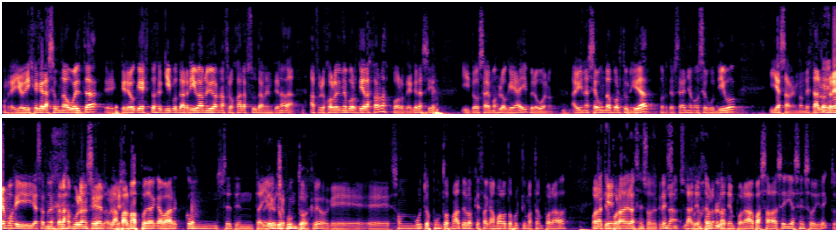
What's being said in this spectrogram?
Hombre, yo dije que la segunda vuelta, eh, creo que estos equipos de arriba no iban a aflojar absolutamente nada. Aflojó la Deportiva Las Palmas, por desgracia, y todos sabemos lo que hay, pero bueno, hay una segunda oportunidad por tercer año consecutivo, y ya saben dónde están los ¿Qué? remos y ya saben dónde están las ambulancias. Eh, Las Palmas puede acabar con 78 78 puntos, puntos. creo, que eh, son muchos puntos más de los que sacamos las dos últimas temporadas. O la temporada del ascenso de Kresic, La, la por tempor- ejemplo. la temporada pasada sería ascenso directo.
